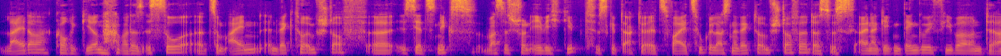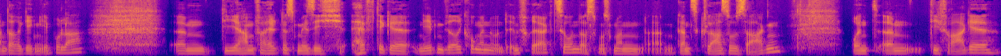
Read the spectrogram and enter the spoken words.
leider korrigieren, aber das ist so. Äh, zum einen, ein Vektorimpfstoff äh, ist jetzt nichts, was es schon ewig gibt. Es gibt aktuell zwei zugelassene Vektorimpfstoffe. Das ist einer gegen Dengue-Fieber und der andere gegen Ebola. Ähm, die haben verhältnismäßig heftige Nebenwirkungen und Impfreaktionen. Das muss man ähm, ganz klar so sagen. Und ähm, die Frage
